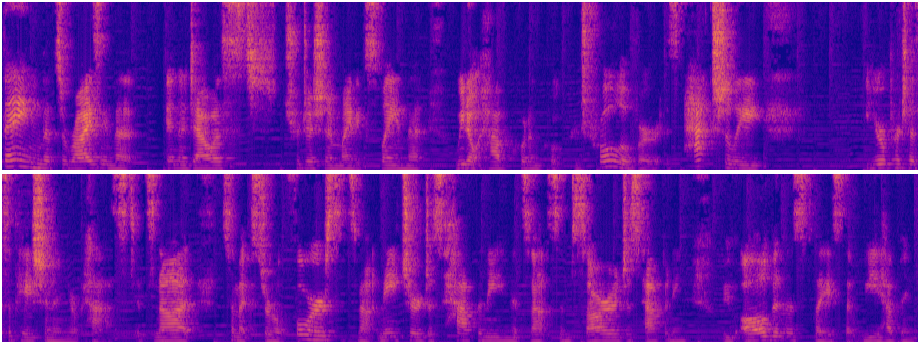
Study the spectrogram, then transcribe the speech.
thing that's arising that in a Taoist tradition might explain that we don't have quote unquote control over is actually your participation in your past. It's not some external force, it's not nature just happening, it's not samsara just happening. We've all been this place that we have been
